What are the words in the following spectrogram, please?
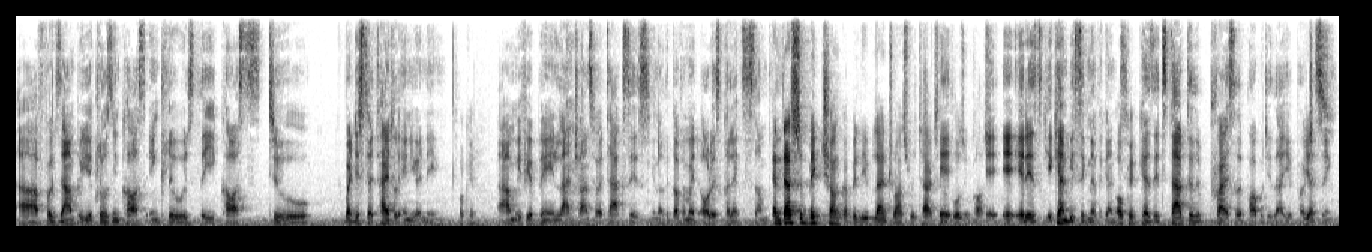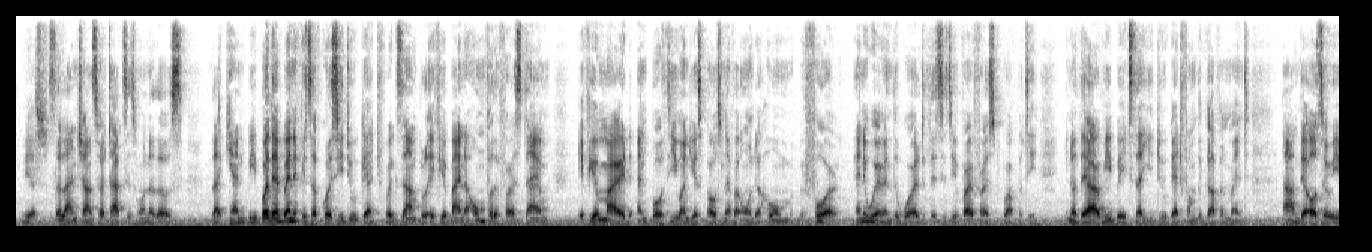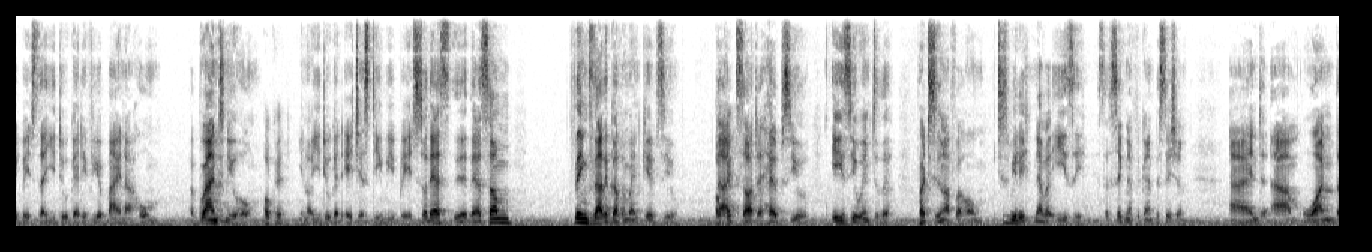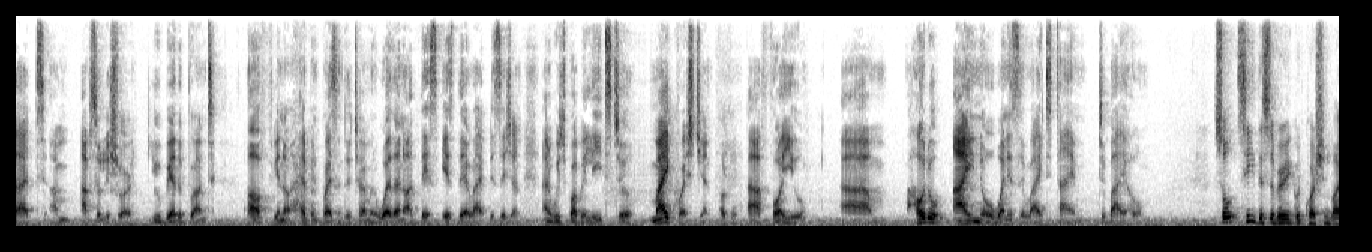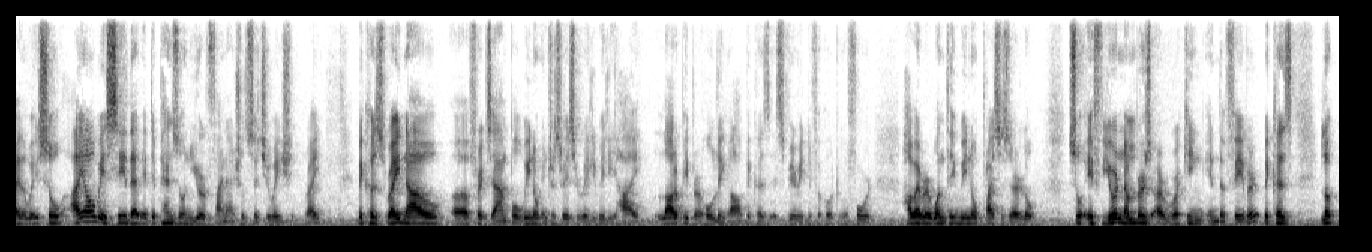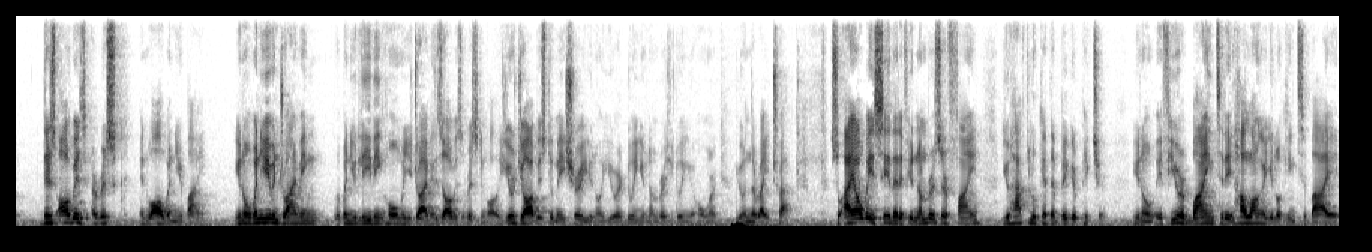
Uh, for example, your closing cost includes the costs to register title in your name. Okay. Um, if you're paying land transfer taxes, you know the government always collects something. And that's a big chunk, I believe, land transfer tax and It- closing cost. It, it- it is. It can be significant. Okay. Because it's tagged to the price of the property that you're purchasing. Yes. Yes. So land transfer tax is one of those that can be. But there are benefits, of course, you do get. For example, if you're buying a home for the first time, if you're married and both you and your spouse never owned a home before anywhere in the world, this is your very first property. You know there are rebates that you do get from the government. Um, there are also rebates that you do get if you're buying a home, a brand new home Okay. you know you do get HST rebates. So there's there are some things that the government gives you that Okay. sort of helps you ease you into the purchasing of a home, which is really never easy. It's a significant decision, and um, one that I'm absolutely sure you bear the brunt of you know helping person determine whether or not this is their right decision, and which probably leads to my question Okay. uh, for you. Um, how do I know when is the right time to buy a home? So, see, this is a very good question, by the way. So, I always say that it depends on your financial situation, right? Because right now, uh, for example, we know interest rates are really, really high. A lot of people are holding out because it's very difficult to afford. However, one thing we know prices are low. So, if your numbers are working in the favor, because look, there's always a risk involved when you're buying. You know, when you're even driving, when you're leaving home, when you're driving, there's always a risk involved. Your job is to make sure you know you are doing your numbers, you're doing your homework, you're on the right track. So I always say that if your numbers are fine, you have to look at the bigger picture. You know, if you're buying today, how long are you looking to buy?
